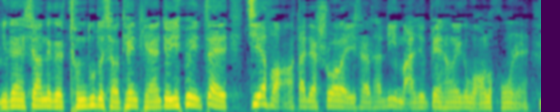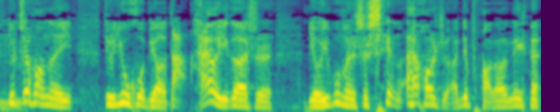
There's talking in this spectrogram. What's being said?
你看，像那个成都的小甜甜，就因为在街坊啊大家说了一下，他立马就变成了一个网络红人。就这方面就是诱惑比较大。还有一个是有一部分是摄影爱好者，就跑到那个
